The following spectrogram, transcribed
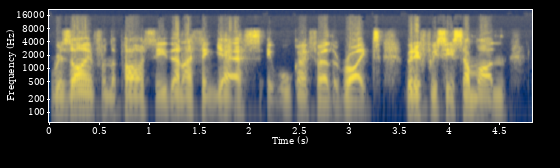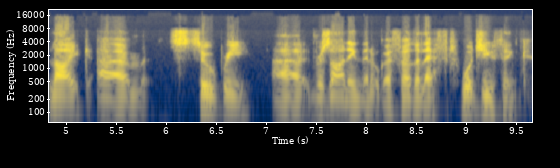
resign from the party, then I think yes, it will go further right. But if we see someone like um, Soubry uh, resigning, then it will go further left. What do you think?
